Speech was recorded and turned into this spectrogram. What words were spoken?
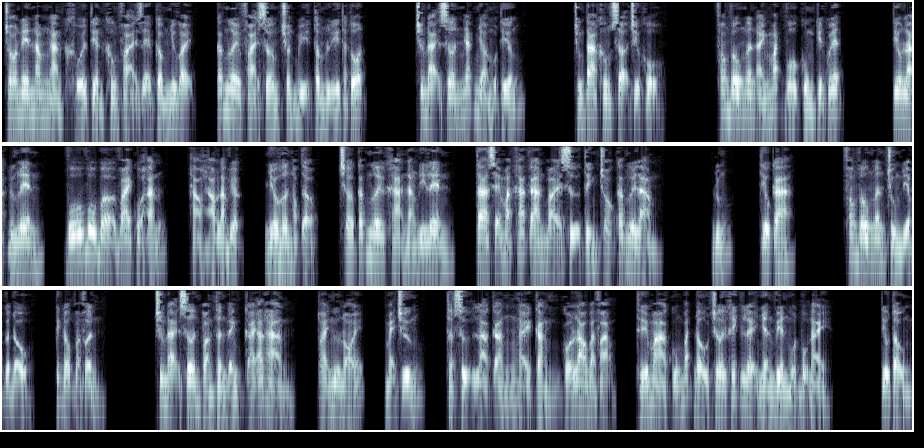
cho nên năm ngàn khối tiền không phải dễ cầm như vậy, các ngươi phải sớm chuẩn bị tâm lý thật tốt. Trương đại sơn nhắc nhở một tiếng. Chúng ta không sợ chịu khổ. Phong vô ngân ánh mắt vô cùng kiên quyết. Tiêu lạc đứng lên, vỗ vô bờ vai của hắn, hảo hảo làm việc, nhiều hơn học tập, chờ các ngươi khả năng đi lên, ta sẽ mặt khác an bài sự tình cho các ngươi làm. Đúng, tiêu ca. Phong vô ngân trùng điệp gật đầu, kích động và phần. Trương đại sơn toàn thân đánh cái ác hàn, toái ngư nói, mẹ chứng thật sự là càng ngày càng có lao bản phạm, thế mà cũng bắt đầu chơi khích lệ nhân viên một bộ này tiêu tổng,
